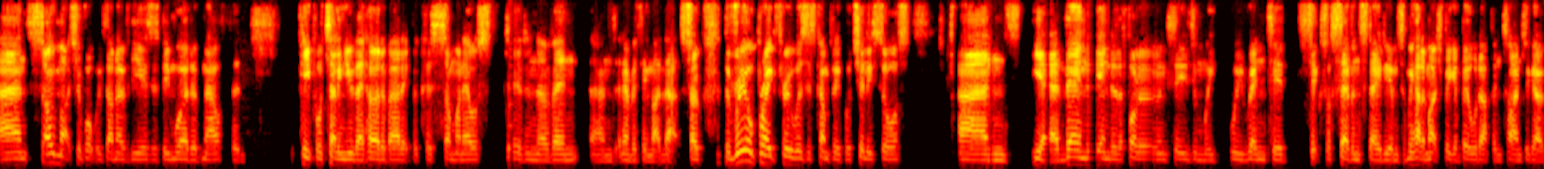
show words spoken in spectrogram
And so much of what we've done over the years has been word of mouth and people telling you they heard about it because someone else did an event and, and everything like that. So the real breakthrough was this company called Chillisauce. And yeah, then at the end of the following season, we, we rented six or seven stadiums and we had a much bigger build up and time to go,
